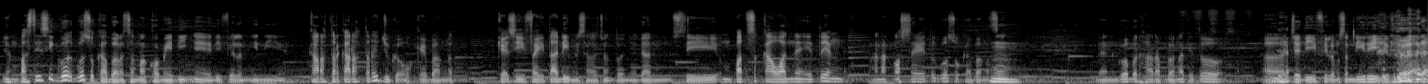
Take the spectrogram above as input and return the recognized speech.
yang pasti sih gue gue suka banget sama komedinya ya di film ini ya. Karakter karakternya juga oke banget. Kayak si Faye tadi misalnya contohnya dan si empat sekawannya itu yang anak kosnya itu gue suka banget sih. Dan gue berharap banget itu uh, jadi film sendiri gitu. Ada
